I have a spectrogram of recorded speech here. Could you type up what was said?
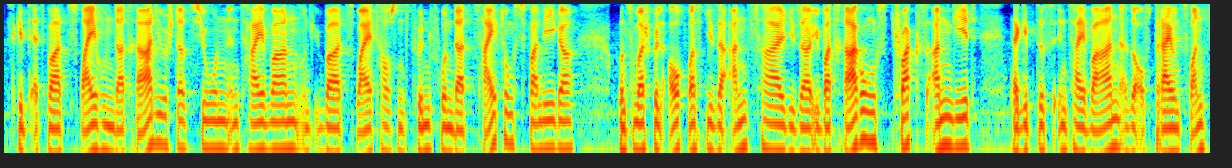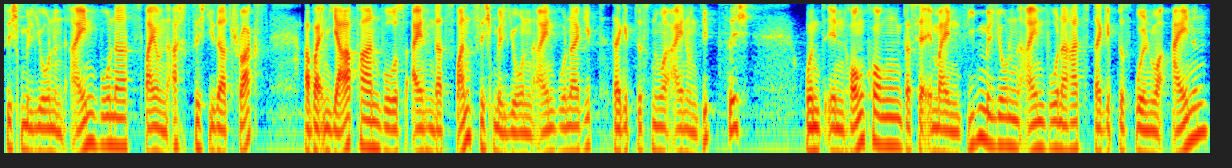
Es gibt etwa 200 Radiostationen in Taiwan und über 2500 Zeitungsverleger. Und zum Beispiel auch was diese Anzahl dieser Übertragungstrucks angeht, da gibt es in Taiwan also auf 23 Millionen Einwohner 82 dieser Trucks. Aber in Japan, wo es 120 Millionen Einwohner gibt, da gibt es nur 71. Und in Hongkong, das ja immerhin 7 Millionen Einwohner hat, da gibt es wohl nur einen.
